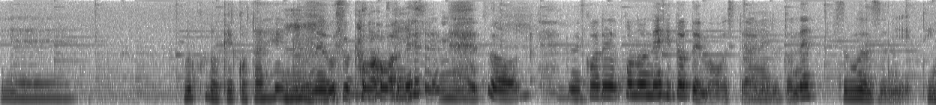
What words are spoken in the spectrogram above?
えー、剥くの結構大変やけどね、薄皮はね。そう、ね、これこのね一手間をしてあげるとね、スムーズに離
